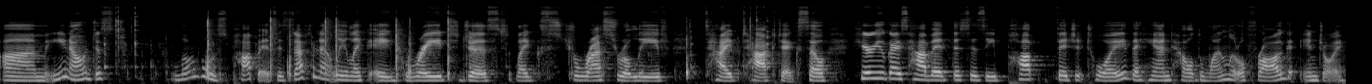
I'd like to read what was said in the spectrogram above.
Um, you know, just love those Pop Its. It's definitely like a great, just like stress relief type tactic. So here you guys have it. This is the Pop Fidget Toy, the handheld one, little frog. Enjoy.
